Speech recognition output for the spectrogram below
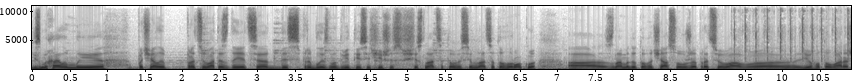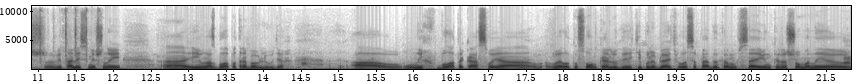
Із Михайлом ми почали працювати, здається, десь приблизно 2016-17 року. А з нами до того часу вже працював е, його товариш Віталій Смішний, Е, і в нас була потреба в людях. А у них була така своя велотусовка, люди, які полюбляють велосипеди, там все. І він каже, що в мене е,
